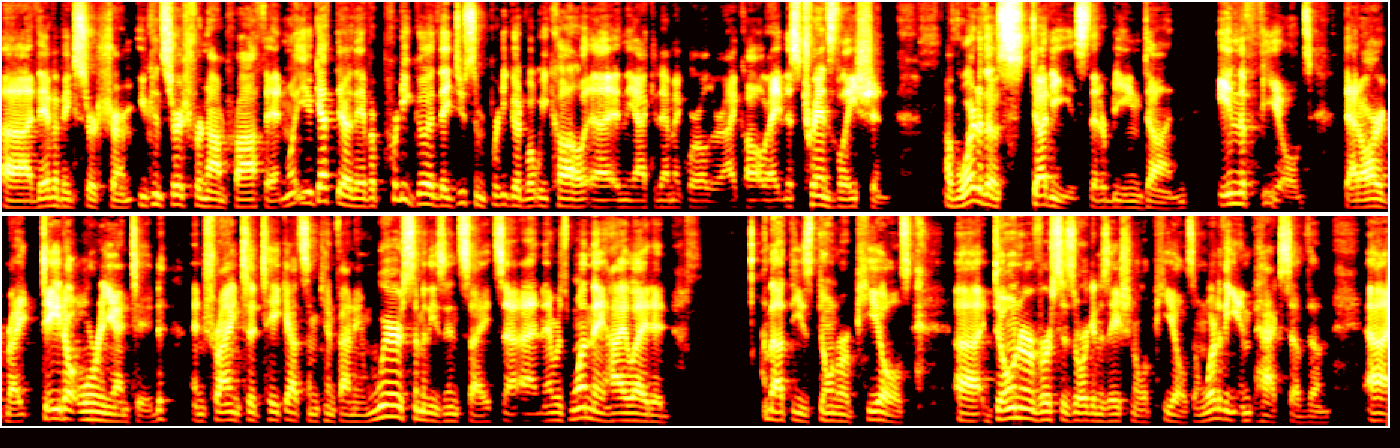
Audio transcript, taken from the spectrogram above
uh, they have a big search term. You can search for nonprofit, and what you get there, they have a pretty good. They do some pretty good what we call uh, in the academic world, or I call right this translation of what are those studies that are being done in the field that are right data oriented and trying to take out some confounding. Where are some of these insights? Uh, and there was one they highlighted about these donor appeals. Uh, donor versus organizational appeals and what are the impacts of them uh,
